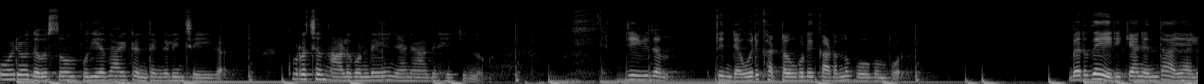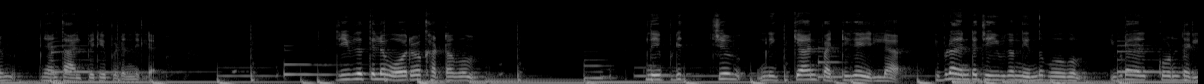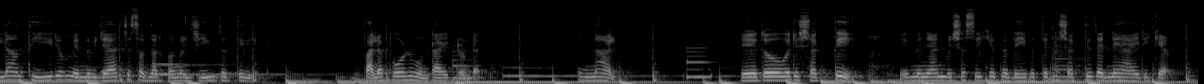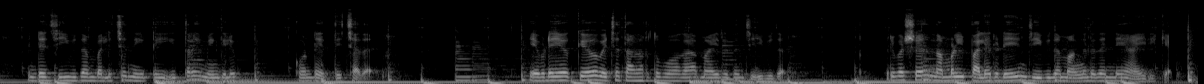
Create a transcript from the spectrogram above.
ഓരോ ദിവസവും പുതിയതായിട്ട് എന്തെങ്കിലും ചെയ്യുക. കുറച്ച് നാളുകൊണ്ടേ ഞാൻ ആഗ്രഹിക്കുന്നു. ജീവിതത്തിന്റെ ഒരു ഘട്ടം കൂടി കടന്നു പോകുമ്പോൾ വെറുതെ ഇരിക്കാൻ എന്തായാലും ഞാൻ താല്പര്യപ്പെടുന്നില്ല. ജീവിതത്തിലെ ഓരോ ഘട്ടവും നീ പിടിച്ചു നിൽക്കാൻ പറ്റുകയില്ല. ഇവിടെ എന്റെ ജീവിതം നിന്നു പോകും. ഇവിടെ കൊണ്ടെല്ലാം തീരും എന്ന് വിചാരിച്ച സന്ദർഭങ്ങൾ ജീവിതത്തിൽ പലപ്പോഴും ഉണ്ടായിട്ടുണ്ട്. എന്നാൽ ഏതോ ഒരു ശക്തി എന്ന് ഞാൻ വിശ്വസിക്കുന്ന ദൈവത്തിന്റെ ശക്തി തന്നെ ആയിരിക്കാം എന്റെ ജീവിതം വലിച്ചു നീട്ടി ഇത്രയുമെങ്കിലും കൊണ്ടെത്തിച്ചത് എവിടെയൊക്കെയോ വെച്ച് തകർന്നു പോകാമായിരുന്നു ജീവിതം. ഒരുപക്ഷെ നമ്മൾ പലരുടെയും ജീവിതം അങ്ങനെ തന്നെ ആയിരിക്കാം.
